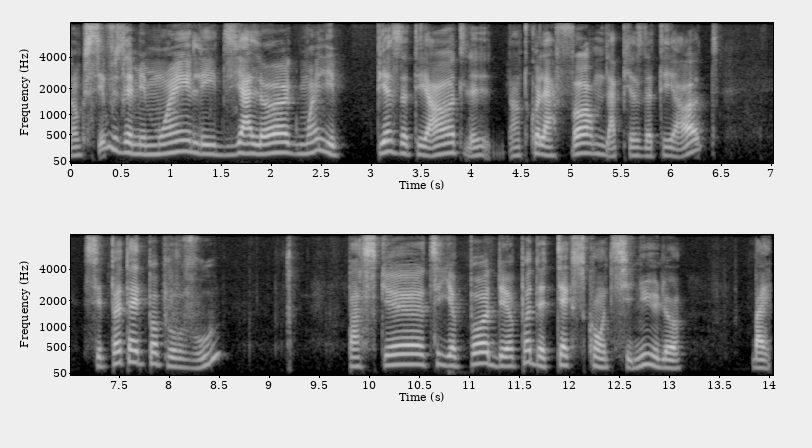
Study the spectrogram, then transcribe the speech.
Donc si vous aimez moins les dialogues, moins les pièces de théâtre, en tout cas la forme de la pièce de théâtre, c'est peut-être pas pour vous. Parce que, tu n'y a, pas de, a pas de texte continu, là. Ben,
